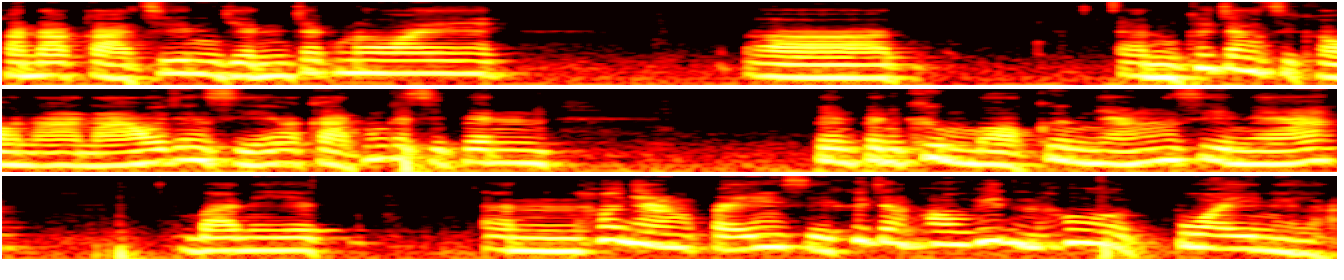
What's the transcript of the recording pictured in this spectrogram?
คันอากาศชื้นเย็นจักหน่อยอ่าอันคือจังสิเขาหนาหนาวจังสิอากาศมันก็สิเป็น เป็นเป็นครึมหมอกคึมหยังสิแหมบานี้อันเฮายางไปจังซี่คือจังเฮาวิ่นเฮาป่วยนี่ล่ะ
